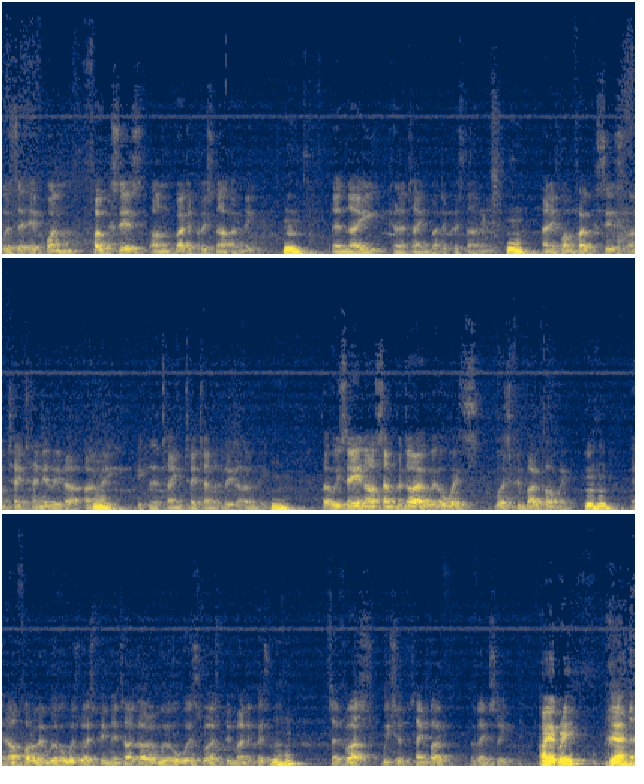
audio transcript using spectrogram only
was that if one focuses on Radha Krishna only, mm. then they can attain Radha Krishna only. Mm. And if one focuses on Chaitanya Lila only, mm. he can attain Chaitanya Lila only. Hmm. But we see in our Sampradaya, we're always worshipping both, aren't we? Mm-hmm. In our following, we're always worshipping Nitai and we're always worshipping Radha Krishna. Mm-hmm. So for us, we should attain both eventually. I agree. Yeah.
